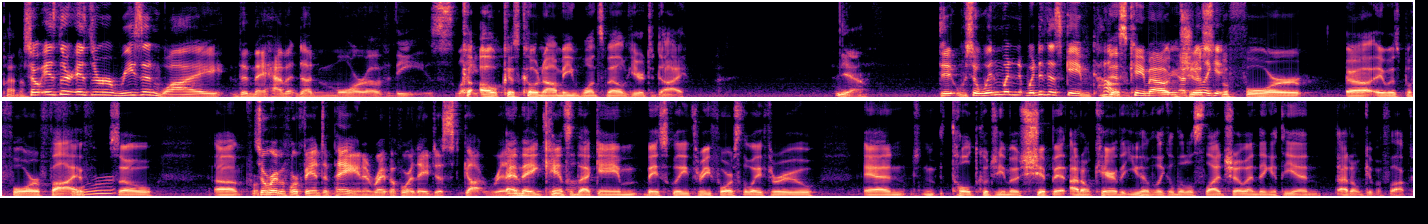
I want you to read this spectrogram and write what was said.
platinum. So is there is there a reason why then they haven't done more of these? Like, Co- oh, because Konami wants Metal Gear to die. yeah. did, so when when when did this game come? This came out I just like it- before. Uh, it was before five, Four? so so right before Phantom Pain and right before they just got rid. and of they Kojima. canceled that game basically three fourths of the way through, and told Kojima ship it. I don't care that you have like a little slideshow ending at the end. I don't give a fuck,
